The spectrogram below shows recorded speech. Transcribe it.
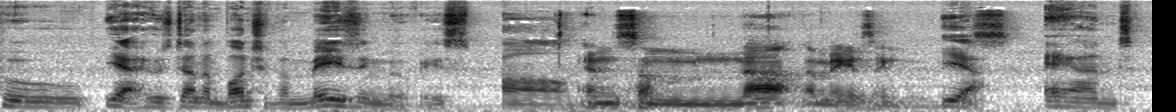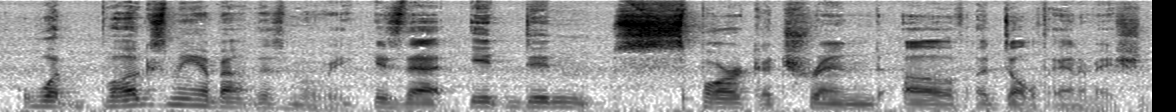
who, yeah, who's done a bunch of amazing movies. Um, and some not amazing movies. Yeah, and what bugs me about this movie is that it didn't spark a trend of adult animation.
